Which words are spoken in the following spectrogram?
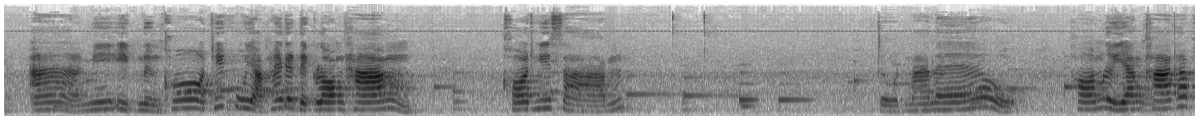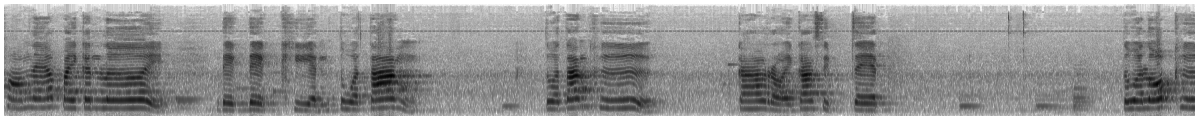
ๆ อ่า มีอีกหนึ่งข้อที่ครูอยากให้เด็กๆลองทำ ข้อที่ 3 โจทย์มาแล้ว พร้อมหรือยังคะ ถ้าพร้อมแล้วไปกันเลย เด็กๆเขียนตัวตั้ง ตัวตั้งคือ 997 ตัวลบคื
